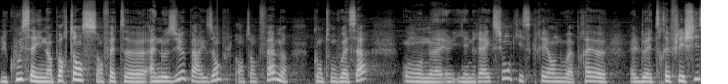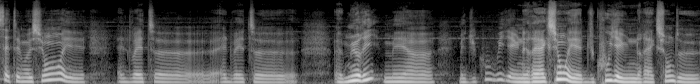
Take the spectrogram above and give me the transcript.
du coup, ça a une importance en fait à nos yeux, par exemple, en tant que femme, quand on voit ça il y a une réaction qui se crée en nous. Après, euh, elle doit être réfléchie, cette émotion, et elle doit être, euh, elle doit être euh, mûrie. Mais, mais du coup, oui, il y a une réaction, et du coup, il y a une réaction de,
